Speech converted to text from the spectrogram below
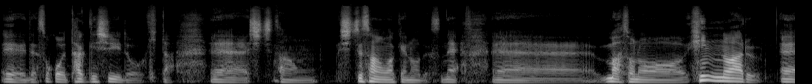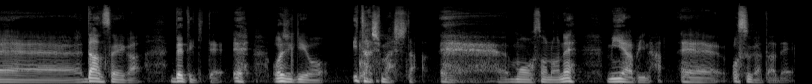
えー、でそこでタキシードを着た、え、七三七三分けのですね、え、まあその品のある、え、男性が出てきてえお辞儀をいたしました、え、もうそのね雅な、えー、お姿で、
